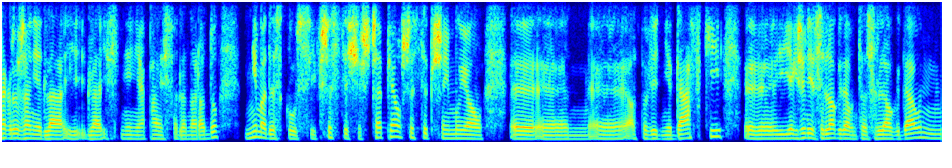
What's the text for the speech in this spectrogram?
zagrożenie dla, dla istnienia państwa, dla narodu, nie ma dyskusji. Wszyscy się szczepią, wszyscy przyjmują y, y, odpowiednie dawki. Y, jeżeli jest lockdown, to jest lockdown.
